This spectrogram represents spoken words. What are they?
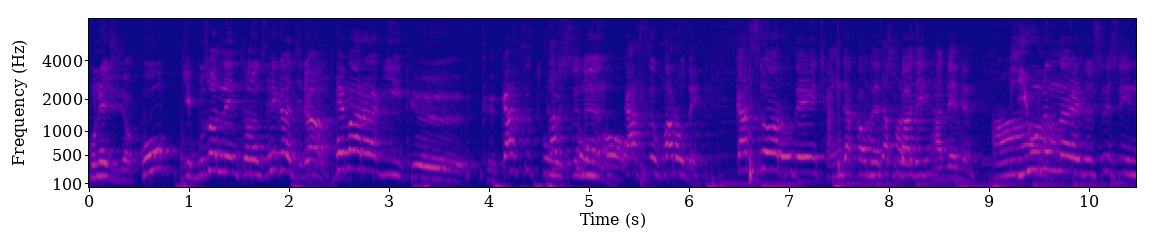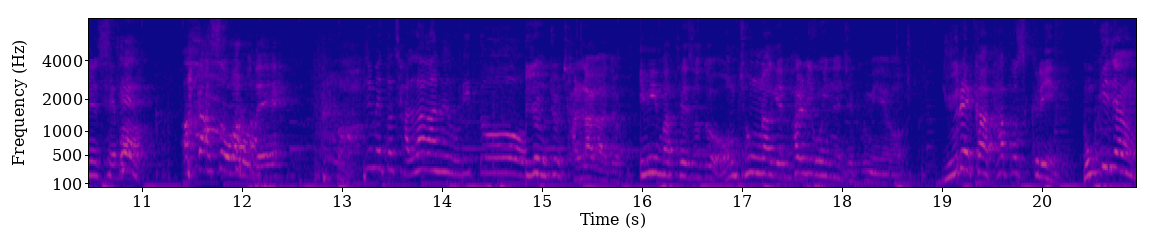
보내주셨고 이게 무선 랜턴 세 가지랑 해바라기 그, 그 가스통을 가스통, 쓰는 어. 가스 화로대 가스 화로대 장작 화로대 두 장작 가지? 다 되는 아. 비 오는 날에도 쓸 수 있는 스텐 대박. 가스 화로대 요즘에 또 잘 나가는 우리 또 요즘 좀 잘 나가죠 이미마트에서도 엄청나게 팔리고 있는 제품이에요 유레카 타프 스크린 모기장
